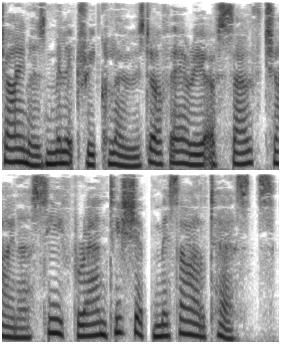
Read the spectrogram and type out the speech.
China's military closed off area of South China Sea for anti-ship missile tests.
